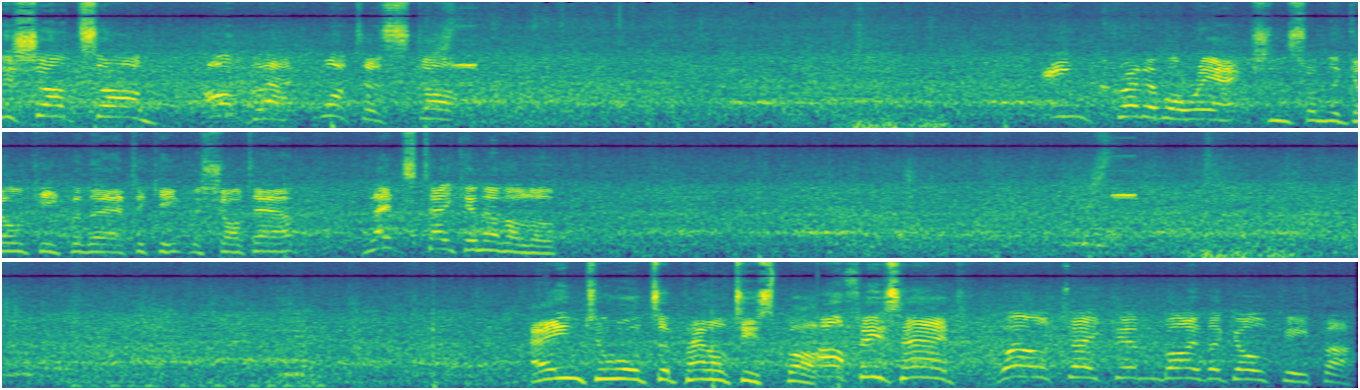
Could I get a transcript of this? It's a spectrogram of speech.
The shot's on. Oblak, what a stop. Incredible reactions from the goalkeeper there to keep the shot out. Let's take another look. Aim towards a penalty spot. Off his head. Well taken by the goalkeeper.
